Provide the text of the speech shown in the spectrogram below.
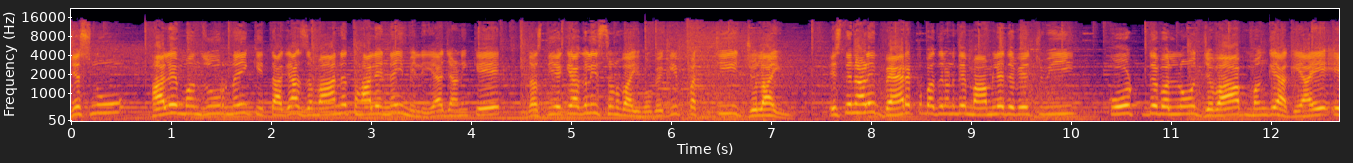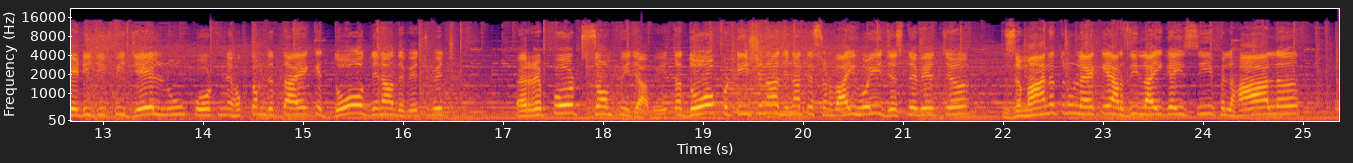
ਜਿਸ ਨੂੰ ਹਾਲੇ ਮਨਜ਼ੂਰ ਨਹੀਂ ਕੀਤਾ ਗਿਆ, ਜ਼ਮਾਨਤ ਹਾਲੇ ਨਹੀਂ ਮਿਲੀ ਹੈ, ਜਾਣੀ ਕਿ ਦੱਸਦੀ ਹੈ ਕਿ ਅਗਲੀ ਸੁਣਵਾਈ ਹੋਵੇਗੀ 25 ਜੁਲਾਈ ਨੂੰ। ਇਸ ਦੇ ਨਾਲ ਹੀ ਬੈਰਕ ਬਦਲਣ ਦੇ ਮਾਮਲੇ ਦੇ ਵਿੱਚ ਵੀ ਕੋਰਟ ਦੇ ਵੱਲੋਂ ਜਵਾਬ ਮੰਗਿਆ ਗਿਆ ਹੈ। ਏਡੀਜੀਪੀ ਜੇਲ੍ਹ ਨੂੰ ਕੋਰਟ ਨੇ ਹੁਕਮ ਦਿੱਤਾ ਹੈ ਕਿ 2 ਦਿਨਾਂ ਦੇ ਵਿੱਚ ਵਿੱਚ ਰਿਪੋਰਟ ਸੌਂਪੀ ਜਾਵੇ। ਤਾਂ ਦੋ ਪਟੀਸ਼ਨਾਂ ਜਿਨ੍ਹਾਂ ਤੇ ਸੁਣਵਾਈ ਹੋਈ, ਜਿਸ ਦੇ ਵਿੱਚ ਜ਼ਮਾਨਤ ਨੂੰ ਲੈ ਕੇ ਅਰਜ਼ੀ ਲਾਈ ਗਈ ਸੀ, ਫਿਲਹਾਲ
